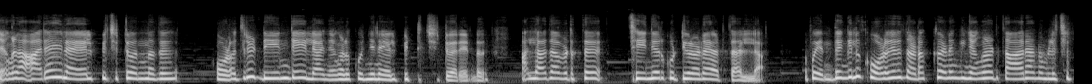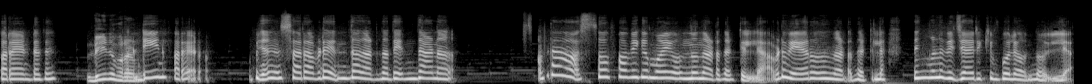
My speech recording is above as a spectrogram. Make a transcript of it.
ഞങ്ങൾ ആരെയും ഏൽപ്പിച്ചിട്ട് വന്നത്? കോളേജിൽ ഡീന്റെ ഇല്ല ഞങ്ങൾ കുഞ്ഞിനെ ഏൽപ്പിച്ചിട്ട് വരേണ്ടത്. അല്ലാതെ അവിടുത്തെ സീനിയർ കുട്ടികളുടെ അടുത്തല്ല. അപ്പൊ എന്തെങ്കിലും കോളേജിൽ നടക്കുകയാണെങ്കിൽ ഞങ്ങളുടെ അടുത്ത് ആരാണ് വിളിച്ച് പറയേണ്ടത്? ഡീൻ പറയണം. ഡീൻ പറയണം. അപ്പൊ ഞാൻ സാർ അവിടെ എന്താ നടന്നത്? എന്താണ്? അവിടെ അസ്വാഭാവികമായി ഒന്നും നടന്നിട്ടില്ല. അവിടെ വേറെ ഒന്നും നടന്നിട്ടില്ല. നിങ്ങൾ വിചാരിക്കും പോലെ ഒന്നുമില്ല.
